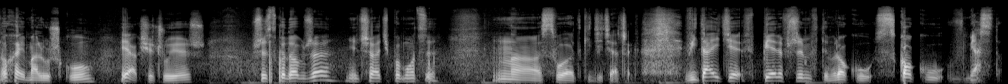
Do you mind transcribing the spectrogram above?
No hej maluszku, jak się czujesz? Wszystko dobrze? Nie trzeba ci pomocy? No, słodki dzieciaczek. Witajcie w pierwszym w tym roku skoku w miasto.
